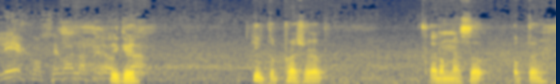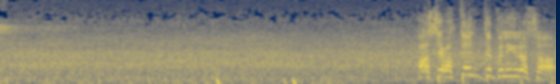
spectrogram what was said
Lejos se va la pelota. You good? Keep the pressure up. Let them mess up up there. Pase bastante peligroso.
